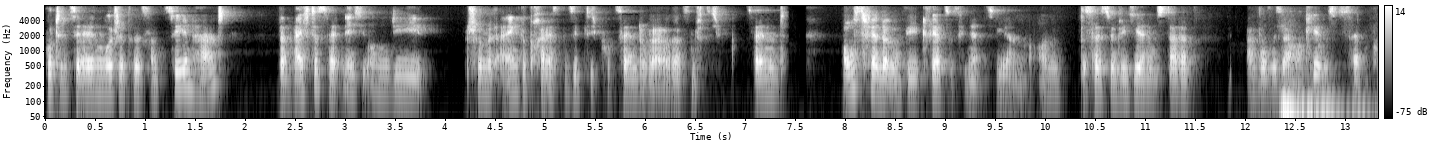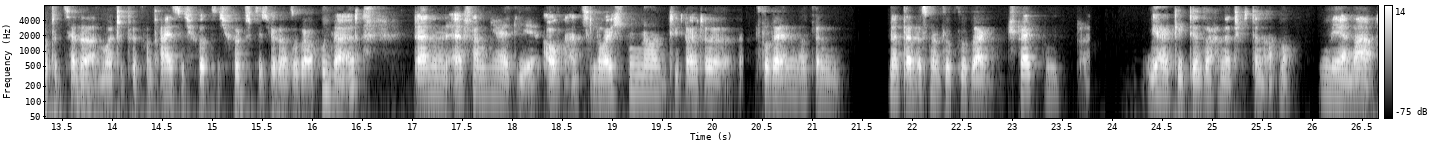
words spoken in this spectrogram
potenziellen Multiple von 10 hat, dann reicht das halt nicht, um die schon mit eingepreisten 70 Prozent oder, oder 50 Prozent Ausfälle irgendwie quer zu finanzieren. Und das heißt, wenn wir hier ein Startup haben, wo wir sagen, okay, das ist halt ein potenzieller Multiple von 30, 40, 50 oder sogar 100, dann äh, fangen hier halt die Augen an zu leuchten und die Leute zu rennen und dann, ne, dann ist man sozusagen track und äh, ja, geht der Sache natürlich dann auch noch mehr nach.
